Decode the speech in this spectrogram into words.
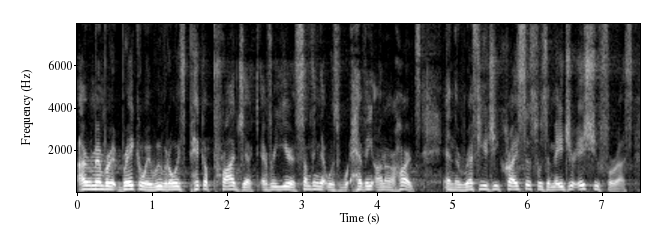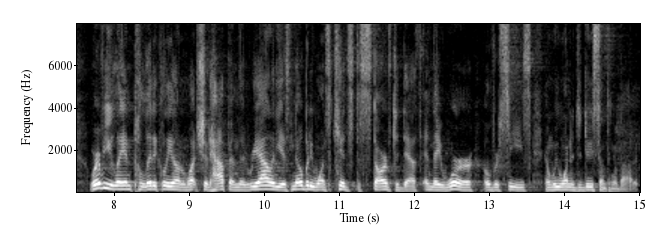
I remember at Breakaway, we would always pick a project every year, something that was heavy on our hearts. And the refugee crisis was a major issue for us. Wherever you land politically on what should happen, the reality is nobody wants kids to starve to death, and they were overseas, and we wanted to do something about it.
